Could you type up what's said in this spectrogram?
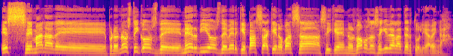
Es semana de pronósticos, de nervios, de ver qué pasa, qué no pasa, así que nos vamos enseguida a la tertulia. Venga.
